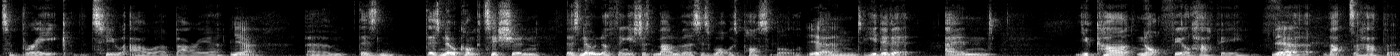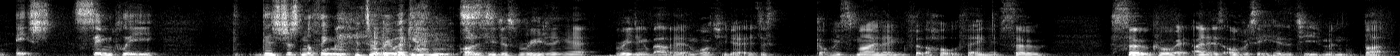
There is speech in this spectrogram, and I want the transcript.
to break the two hour barrier. Yeah. Um, there's there's no competition. There's no nothing. It's just man versus what was possible. Yeah. And he did it. And you can't not feel happy for Yeah. that to happen. It's simply there's just nothing to root against. Honestly, just reading it, reading about it, and watching it, it just got me smiling for the whole thing. It's so, so cool. It and it's obviously his achievement, but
